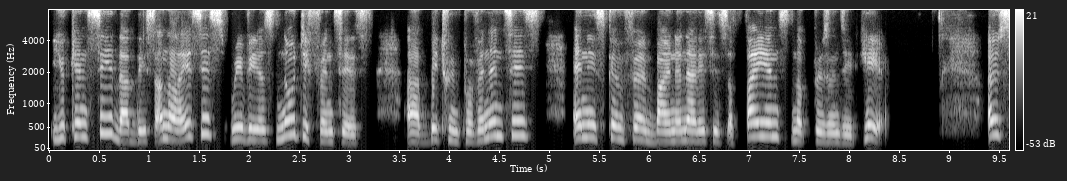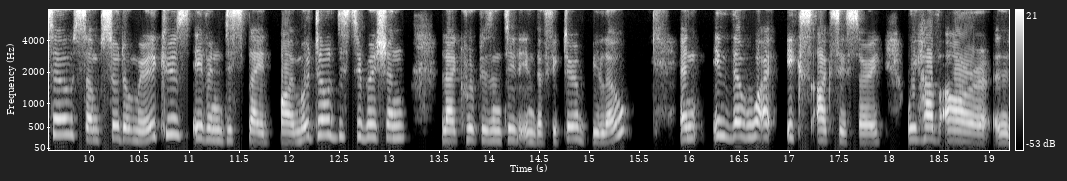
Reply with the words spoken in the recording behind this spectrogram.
you can see that this analysis reveals no differences uh, between provenances and is confirmed by an analysis of variance not presented here. Also, some pseudomolecules even displayed bimodal distribution, like represented in the figure below, And in the x-axis, sorry, we have our uh,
